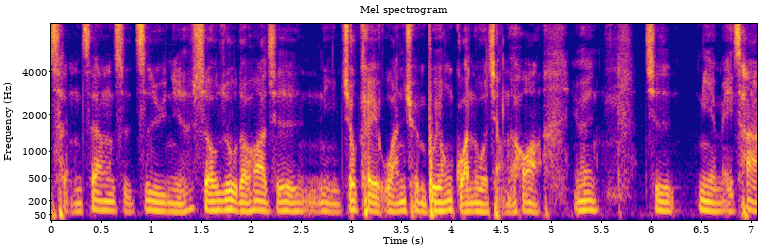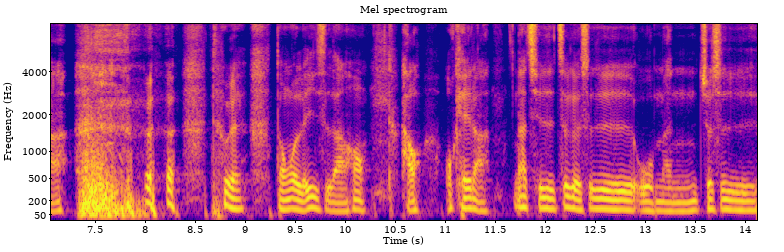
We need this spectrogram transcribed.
成这样子。至于你的收入的话，其实你就可以完全不用管我讲的话，因为其实。你也没差，对不对？懂我的意思，然后好，OK 啦。那其实这个是我们就是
